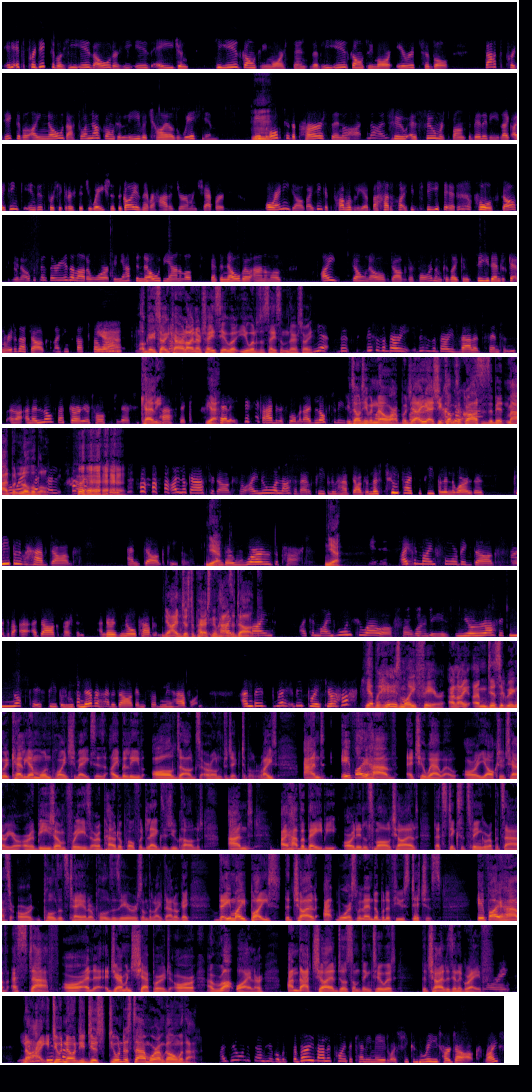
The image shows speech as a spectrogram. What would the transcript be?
it's predictable. He is older. He is aging. He is going to be more sensitive. He is going to be more irritable. That's predictable. I know that. So I'm not going to leave a child with him. Hmm. It's up to the person to assume responsibility. Like I think in this particular situation, if the guy has never had a German Shepherd or any dog, I think it's probably a bad idea. Full stop. You know, because there is a lot of work, and you have to know the animal. You have to know about animals. I don't know if dogs are for them because I can see them just getting rid of that dog, and I think that's so Yeah. wrong. Okay, sorry, Caroline or Tracy, you you wanted to say something there. Sorry. Yeah, th- this is a very this is a very valid sentence, and I, and I love that girl you're talking to there. She's Kelly. fantastic. Yeah. Kelly, fabulous woman. I'd love to meet. You don't even know her, but yeah, yeah, she comes across as a bit mad but Wait till I lovable. I look after dogs, so I know a lot about people who have dogs. And there's two types of people in the world. There's people who have dogs and dog people. Yeah. And they're worlds apart. Yeah. I can mind four big dogs for a, a dog person, and there's no problem. Yeah, I'm just a person who has I a dog. Mind, I can mind one chihuahua for one of these neurotic nutcase people who've never had a dog and suddenly have one. And they break, they break your heart. Yeah, but here's my fear, and I, I'm disagreeing with Kelly on one point she makes is I believe all dogs are unpredictable, right? And if I have a Chihuahua or a Yorkshire Terrier or a Bichon Frise or a Powder Puff with legs, as you call it, and I have a baby or a little small child that sticks its finger up its ass or pulls its tail or pulls its ear or something like that, okay? They might bite. The child at worst will end up with a few stitches. If I have a staff or an, a German Shepherd or a Rottweiler and that child does something to it, the child is in a grave. No, I do. No, do you just do you understand where I'm going with that? I do understand where you're going, but the very valid point that Kelly made was she can read her dog, right?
